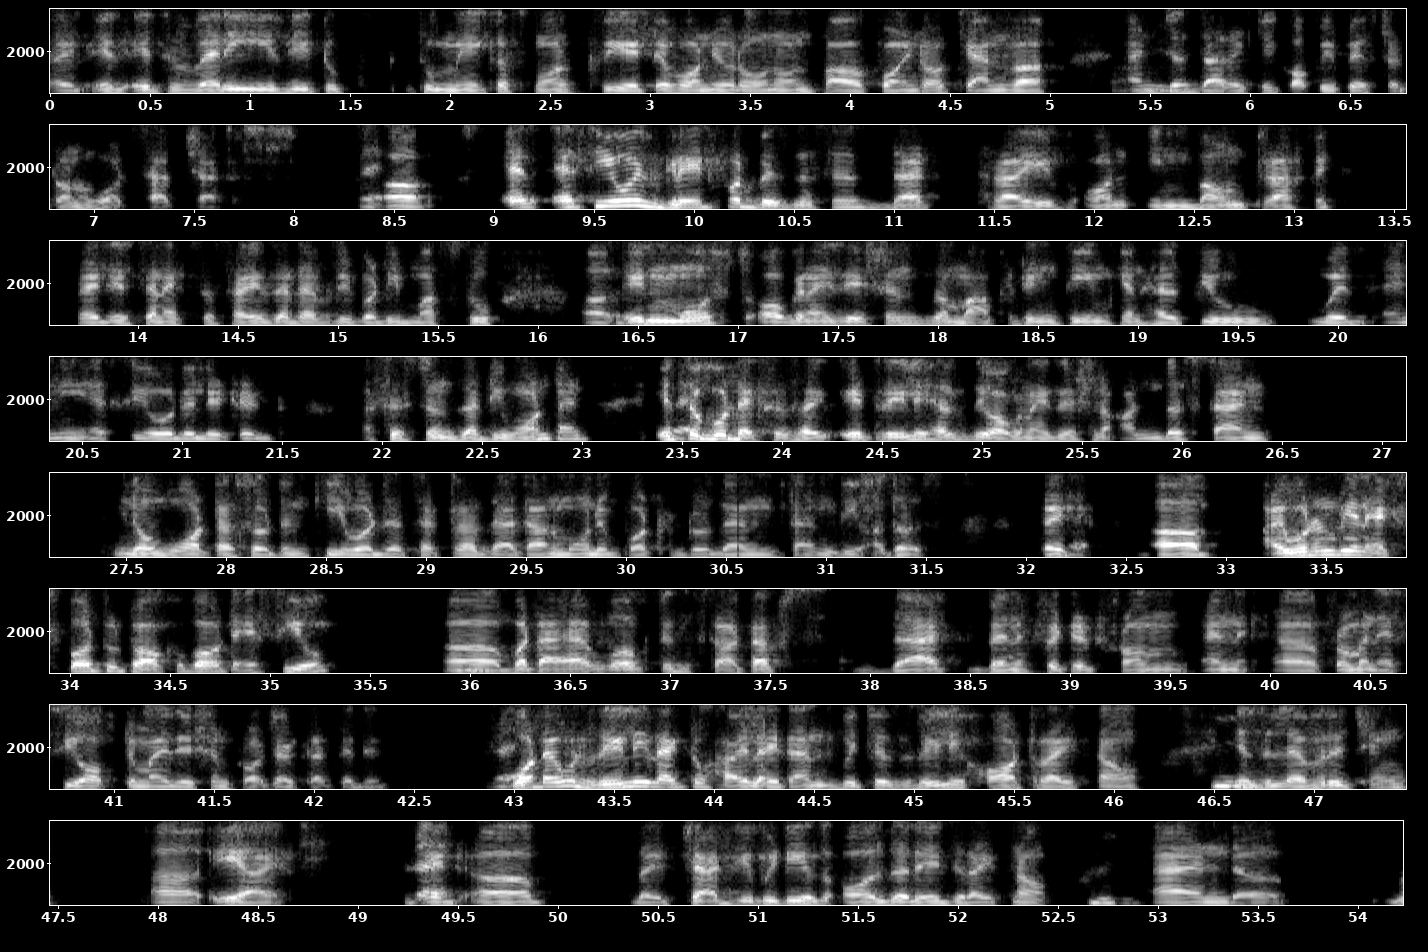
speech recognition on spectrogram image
Right? It, it's very easy to to make a small creative on your own on powerpoint or canva and just directly copy paste it on a whatsapp chat. Right. uh, seo is great for businesses that thrive on inbound traffic. Right? It's an exercise that everybody must do uh, in most organizations the marketing team can help you with any seo related assistance that you want and it's a good exercise. It really helps the organization understand you know what are certain keywords etc that are more important to them than the others right? Right. uh, i wouldn't be an expert to talk about seo uh, but i have worked in startups that benefited from an uh, from an seo optimization project that they did Right. what i would really like to highlight and which is really hot right now Hmm. is leveraging uh, ai Right. uh, right chat gpt is all the rage right now Mhm. and uh,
